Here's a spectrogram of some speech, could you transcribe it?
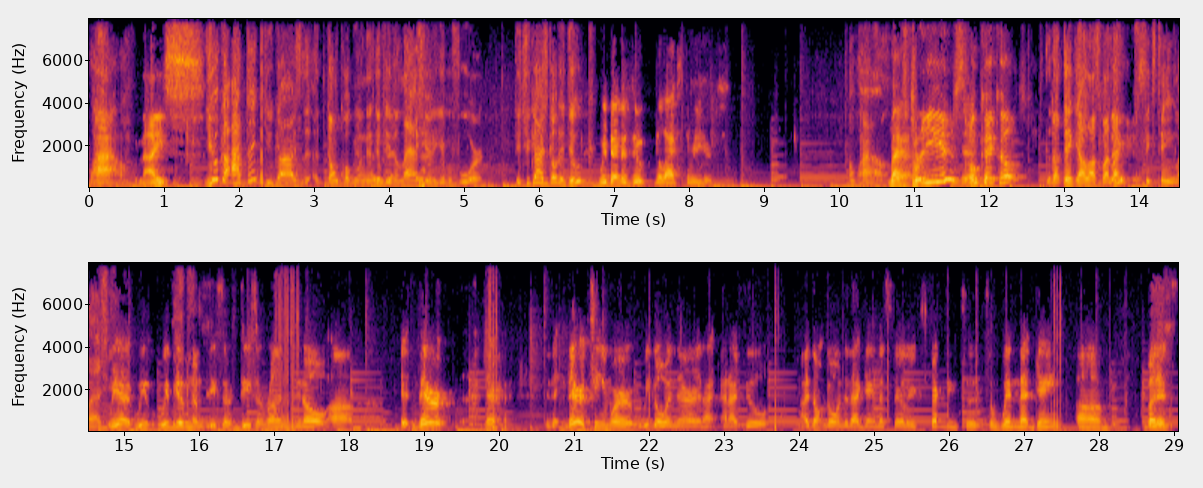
Wow. Nice. You got I think you guys uh, don't quote me on this. It was either last year or the year before. Did you guys go to Duke? We've been to Duke the last three years. Oh wow. Last Yeah. three years? Yeah. Okay, coach. Because I think y'all lost by like Like- 16 last year. We year. had, we we've given them decent decent runs. You know, um, it, they're they're they're a team where we go in there and I and I feel I don't go into that game necessarily expecting to to win that game. Um, but it's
